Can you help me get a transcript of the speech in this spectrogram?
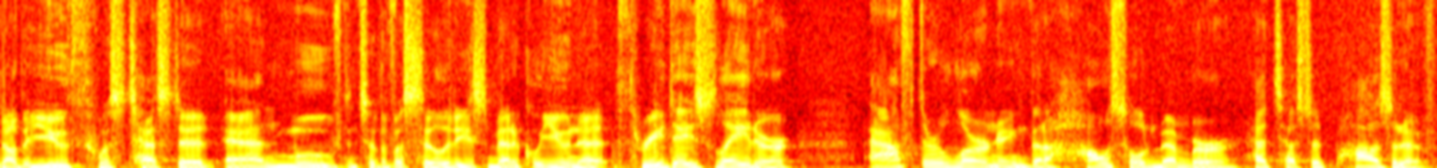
Now, the youth was tested and moved into the facility's medical unit three days later after learning that a household member had tested positive.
